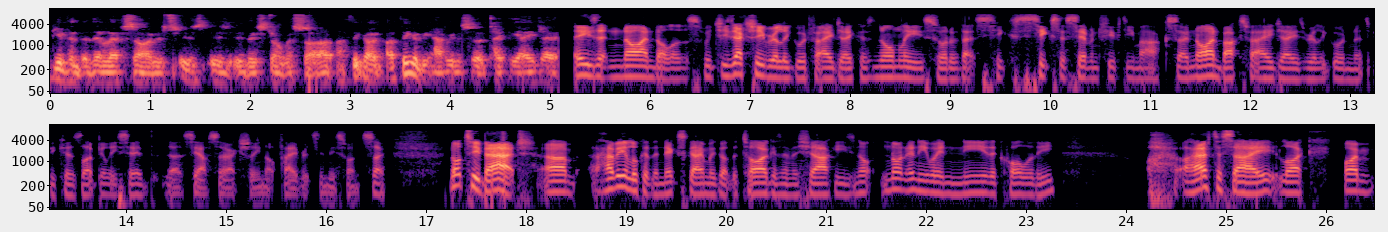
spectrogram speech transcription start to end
given that their left side is is, is, is their strongest side. I think I, I think I'd be happy to sort of take the AJ. He's at nine dollars, which is actually really good for AJ because normally he's sort of that six six to seven fifty mark. So nine bucks for AJ is really good, and it's because, like Billy said, uh, Souths are actually not favourites in this one. So not too bad. Um, having a look at the next game, we've got the Tigers and the Sharkies. Not not anywhere near the quality. I have to say, like I'm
